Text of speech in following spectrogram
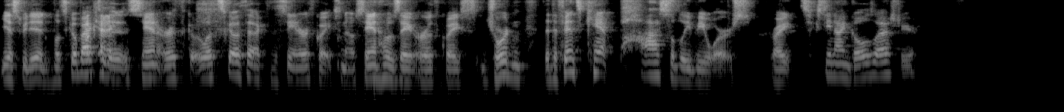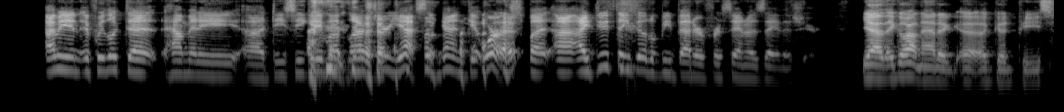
Yes, we did. Let's go back okay. to the San Earth. Let's go back to the San Earthquakes. No, San Jose Earthquakes. Jordan, the defense can't possibly be worse, right? Sixty-nine goals last year. I mean, if we looked at how many uh, DC gave up last year, yes, it can get worse. But uh, I do think it'll be better for San Jose this year. Yeah, they go out and add a, a good piece,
